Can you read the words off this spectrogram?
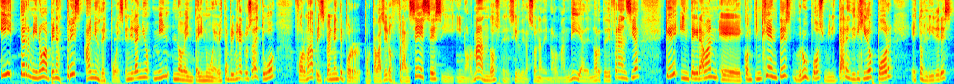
y terminó apenas tres años después, en el año 1099. Esta primera cruzada estuvo formada principalmente por, por caballeros franceses y, normandos, es decir, de la zona de Normandía, del norte de Francia, que integraban eh, contingentes, grupos militares dirigidos por estos líderes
